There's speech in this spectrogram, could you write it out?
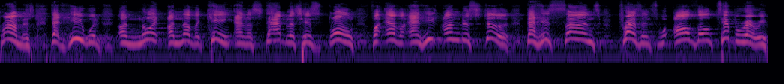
promised that he would anoint another king and establish his throne forever. And he understood that his son's presence, although temporary,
